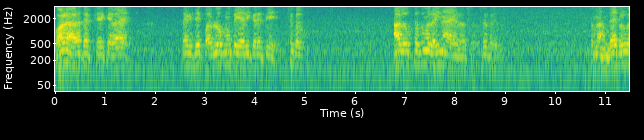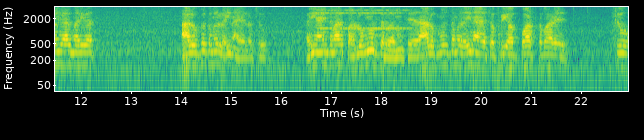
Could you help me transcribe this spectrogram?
કોણ આરાધક છે કેવાય જે પરલોકનું તૈયારી કરે તે, શું કહ્યું? આ લોક તો તમે લઈને આવેલા છો તમને સમજાય થોડું ઘણી વાત મારી વાત? આ લોક તો તમે લઈને આવેલા છો. અહીં આવીને તમારે પરલોકનું જ કરવાનું છે. આ લોકનું તમે લઈને આવ્યા છો. ફ્રી ઓફ કોસ્ટ તમારે. શું?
